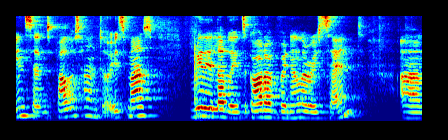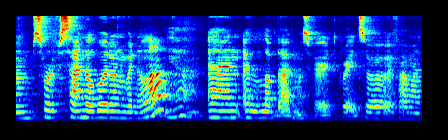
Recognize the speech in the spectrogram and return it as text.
incense, Palo Santo. It smells really lovely. It's got a vanilla scent, um, sort of sandalwood and vanilla, Yeah. and I love the atmosphere. It's great. So if I'm at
